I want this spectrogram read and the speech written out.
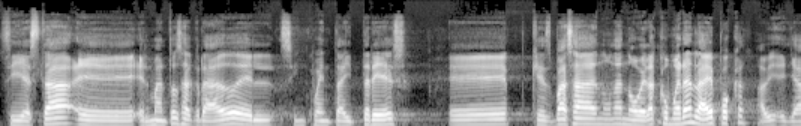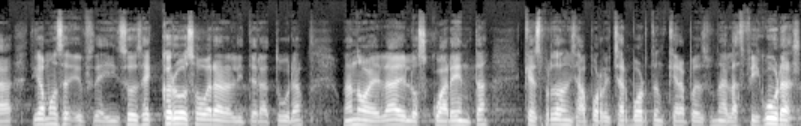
Sí, está eh, el Manto Sagrado del 53 eh, que es basada en una novela como era en la época, ya digamos eh, se hizo ese crossover a la literatura, una novela de los 40 que es protagonizada por Richard Burton, que era pues una de las figuras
